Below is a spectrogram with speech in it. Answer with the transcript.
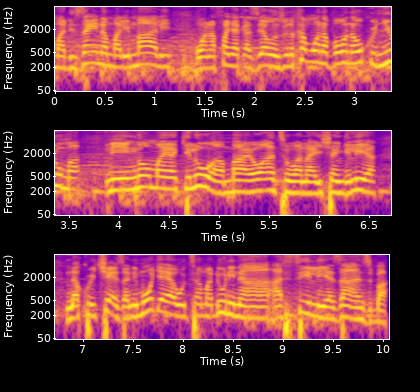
madesigner mbalimbali wanafanya kazi yao nzuri. Kama wanavyoona huku nyuma ni ngoma ya Kilua ambayo watu wanaishangilia na kuicheza. Ni moja ya utamaduni na asili ya Zanzibar.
